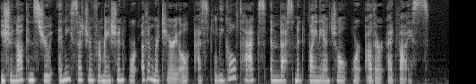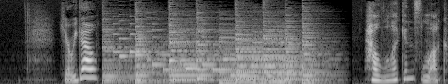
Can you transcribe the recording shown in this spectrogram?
You should not construe any such information or other material as legal, tax, investment, financial, or other advice. Here we go. How Luckin's luck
